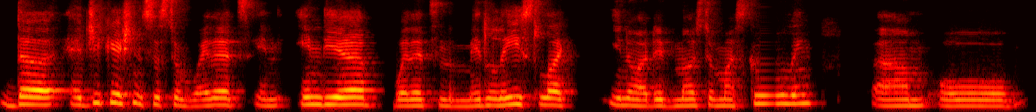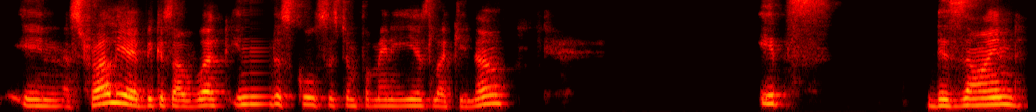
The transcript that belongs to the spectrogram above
the education system, whether it's in India, whether it's in the Middle East, like you know, I did most of my schooling, um, or in Australia, because I worked in the school system for many years, like you know, it's designed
